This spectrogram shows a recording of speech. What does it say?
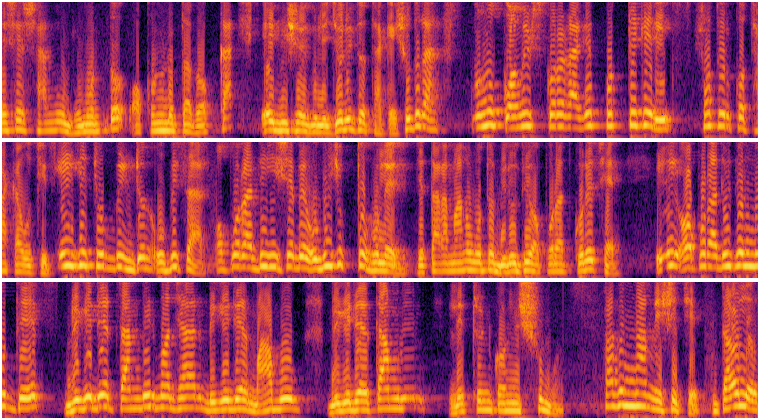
দেশের সার্বভৌমত্ব, অখণ্ডতা রক্ষা, এই বিষয়গুলি জড়িত থাকে। সুতরাং কোনো কমেন্টস করার আগে প্রত্যেকেরই সতর্ক থাকা উচিত। এই যে চব্বিশ জন অফিসার, অপরাধী হিসেবে অভিযুক্ত হলেন, যে তারা মানবতা বিরোধী অপরাধ করেছেন এই অপরাধীদের মধ্যে brigadier Tanvir Mazhar, brigadier Mahbub, brigadier Kamrul, lieutenant colonel Suman. তাদের নাম এসেছে। তাহলে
